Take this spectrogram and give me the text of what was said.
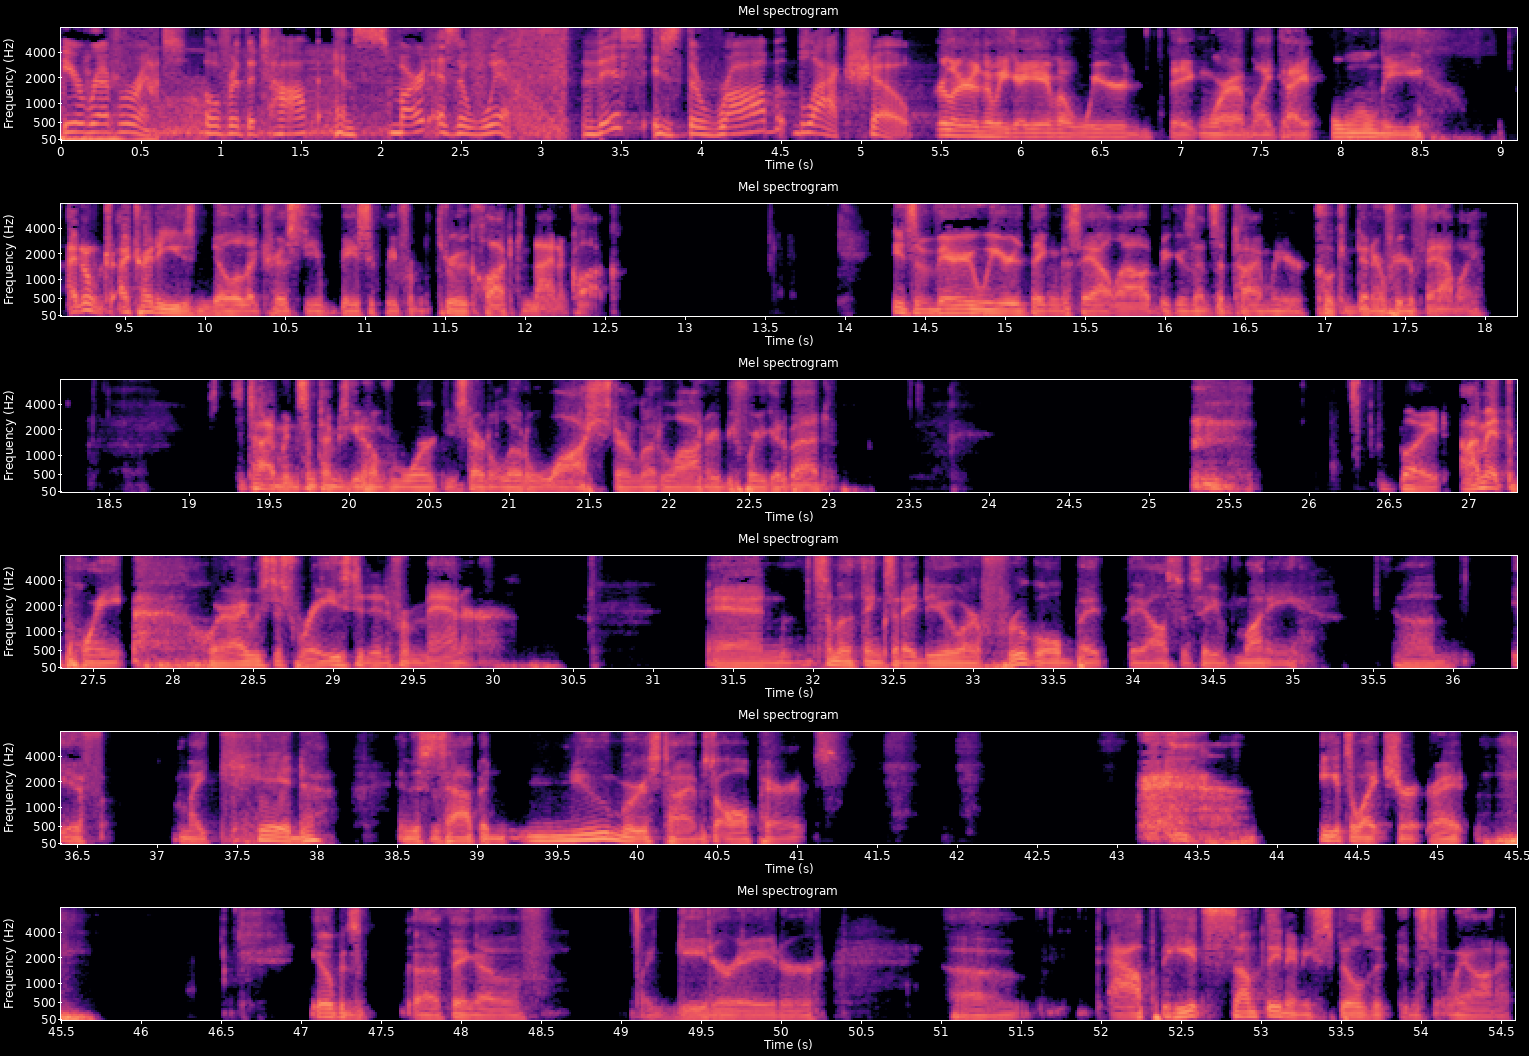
Irreverent, over the top, and smart as a whip. This is The Rob Black Show. Earlier in the week, I gave a weird thing where I'm like, I only, I don't, I try to use no electricity basically from three o'clock to nine o'clock. It's a very weird thing to say out loud because that's a time when you're cooking dinner for your family. It's a time when sometimes you get home from work, you start a load of wash, you start a load of laundry before you go to bed. but I'm at the point where I was just raised in a different manner. And some of the things that I do are frugal, but they also save money. Um, if my kid, and this has happened numerous times to all parents, he gets a white shirt, right? He opens a thing of like Gatorade or uh. He gets something and he spills it instantly on it.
